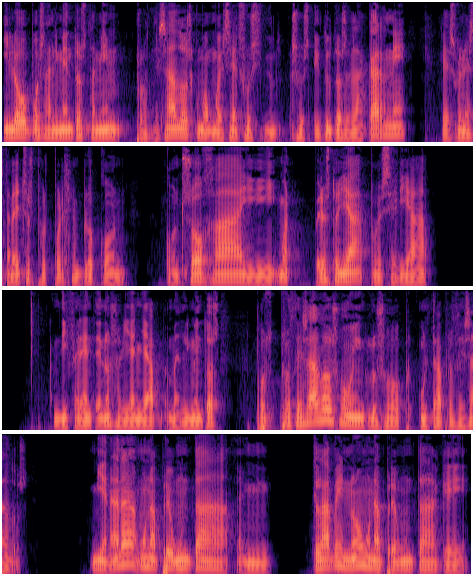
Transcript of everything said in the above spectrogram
Y luego, pues alimentos también procesados, como pueden ser sustitutos de la carne, que suelen estar hechos, pues, por ejemplo, con, con soja y. Bueno, pero esto ya, pues sería diferente, ¿no? Serían ya alimentos procesados o incluso ultraprocesados. Bien, ahora una pregunta em, clave, ¿no? Una pregunta que,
